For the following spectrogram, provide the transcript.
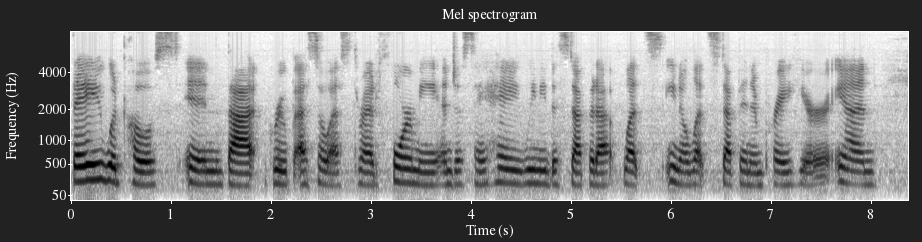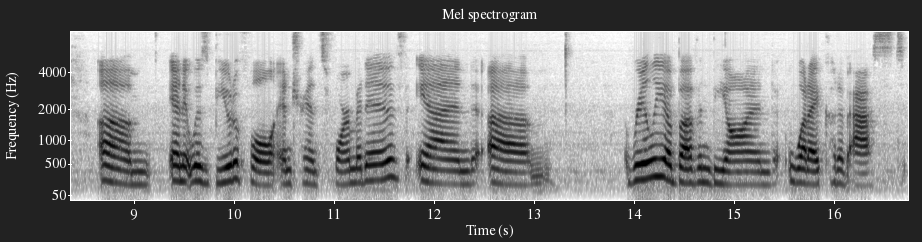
they would post in that group SOS thread for me and just say, "Hey, we need to step it up. Let's, you know, let's step in and pray here." And um, and it was beautiful and transformative and um, really above and beyond what I could have asked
